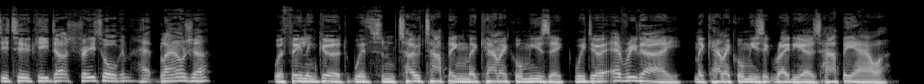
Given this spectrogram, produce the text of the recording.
Fifty-two key Dutch street organ, Het Blauja. We're feeling good with some toe tapping mechanical music. We do it every day. Mechanical Music Radio's happy hour.「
